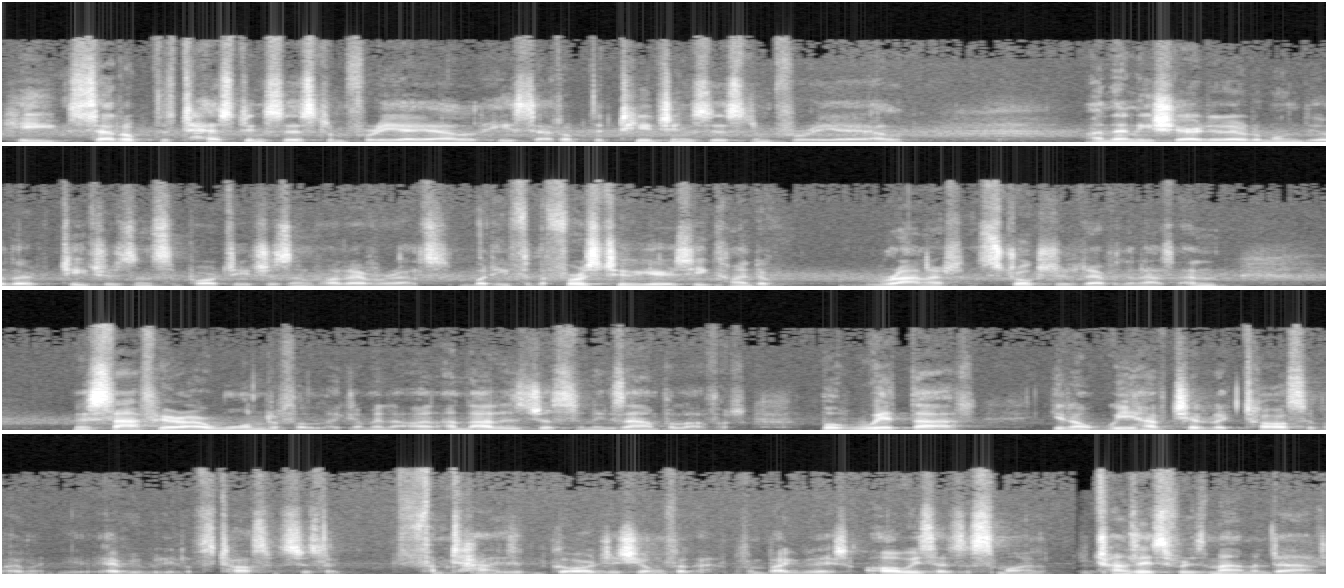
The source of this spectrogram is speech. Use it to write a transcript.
He set up the testing system for EAL, he set up the teaching system for EAL, and then he shared it out among the other teachers and support teachers and whatever else. But he, for the first two years, he kind of ran it, structured it, everything else. And the staff here are wonderful, like I mean, and that is just an example of it. But with that, you know, we have children like Tassif. I mean, everybody loves Tassif. It's just a fantastic, gorgeous young fella from Bangladesh. Always has a smile. He translates for his mum and dad,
